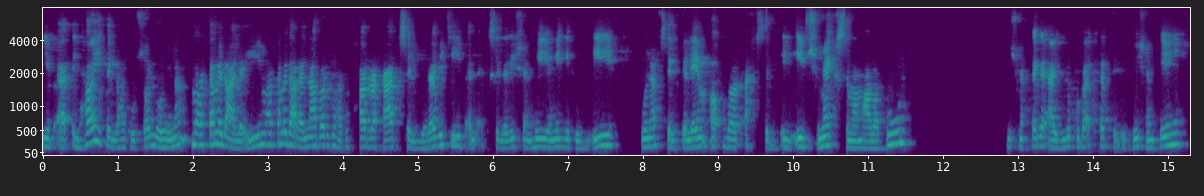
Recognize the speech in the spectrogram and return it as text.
يبقى ال height اللي هتوصل له هنا معتمد على إيه؟ معتمد على إنها برضو هتتحرك عكس ال gravity يبقى ال acceleration هي negative a ونفس الكلام أقدر أحسب ال h maximum على طول مش محتاجة أعيد لكم بقى كتابة ال equation تاني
